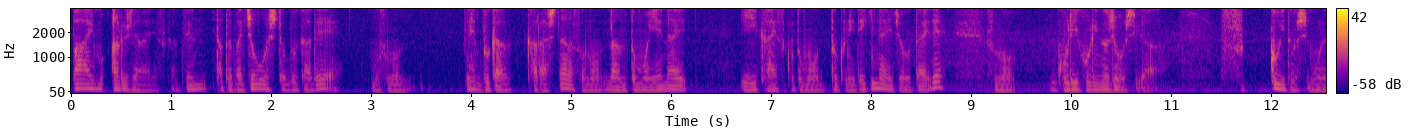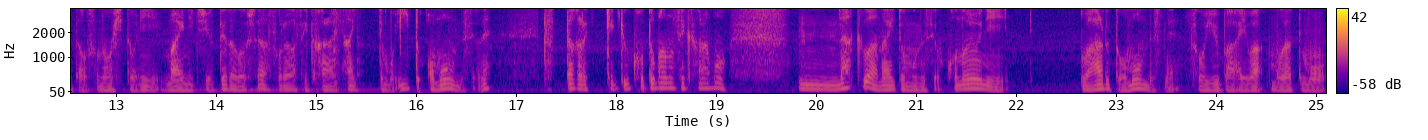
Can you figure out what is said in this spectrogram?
場合もあるじゃないですか。全例えば上司と部下でもうその、ね、部下からしたらその何とも言えない言い返すことも特にできない状態でそのゴリゴリの上司がすっごいどしもネタをその人に毎日言ってたとしたらそれはセクハラに入ってもいいと思うんですよね。だから結局言葉のセクハラもうんなくはないと思うんですよ。この世にはあると思うんですね。そういう場合はもうだってもう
